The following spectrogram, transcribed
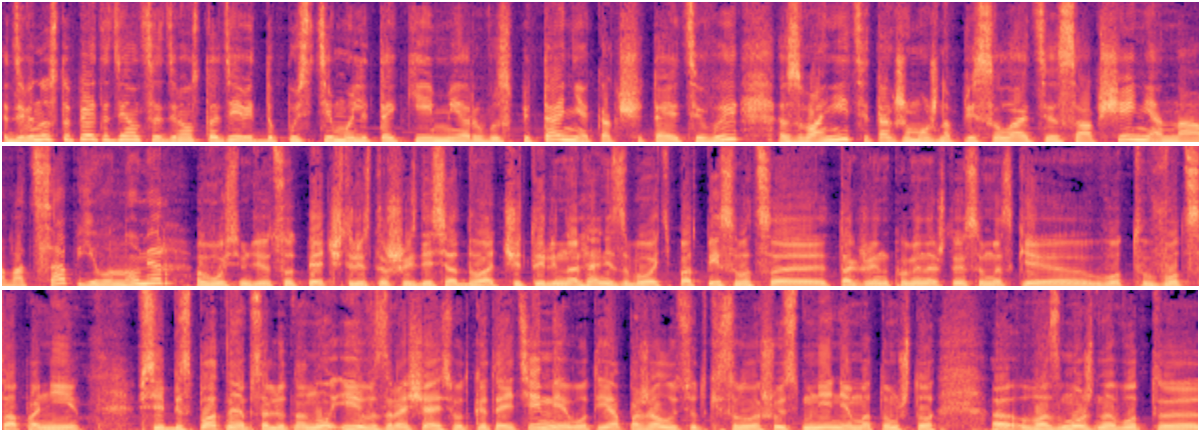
95 11 99 допустимы ли такие меры воспитания, как считаете вы? Звоните, также можно присылать сообщения на WhatsApp, его номер 8 905 462 400. Не забывайте подписываться. Также я напоминаю, что смс-ки вот в WhatsApp, они все бесплатные абсолютно. Ну и возвращаясь вот к этой теме, вот я, пожалуй, все-таки соглашусь с мнением о том, что, э, возможно, вот э,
